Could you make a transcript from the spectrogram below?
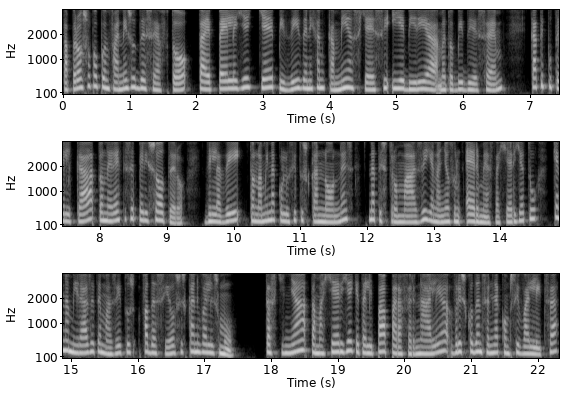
Τα πρόσωπα που εμφανίζονται σε αυτό τα επέλεγε και επειδή δεν είχαν καμία σχέση ή εμπειρία με το BDSM, κάτι που τελικά τον ερέθησε περισσότερο, δηλαδή το να μην ακολουθεί τους κανόνες, να τις τρομάζει για να νιώθουν έρμεα στα χέρια του και να μοιράζεται μαζί τους φαντασιώσεις κανιβαλισμού. Τα σκηνιά, τα μαχαίρια και τα λοιπά παραφερνάλια βρίσκονταν σε μια κομψή βαλίτσα,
